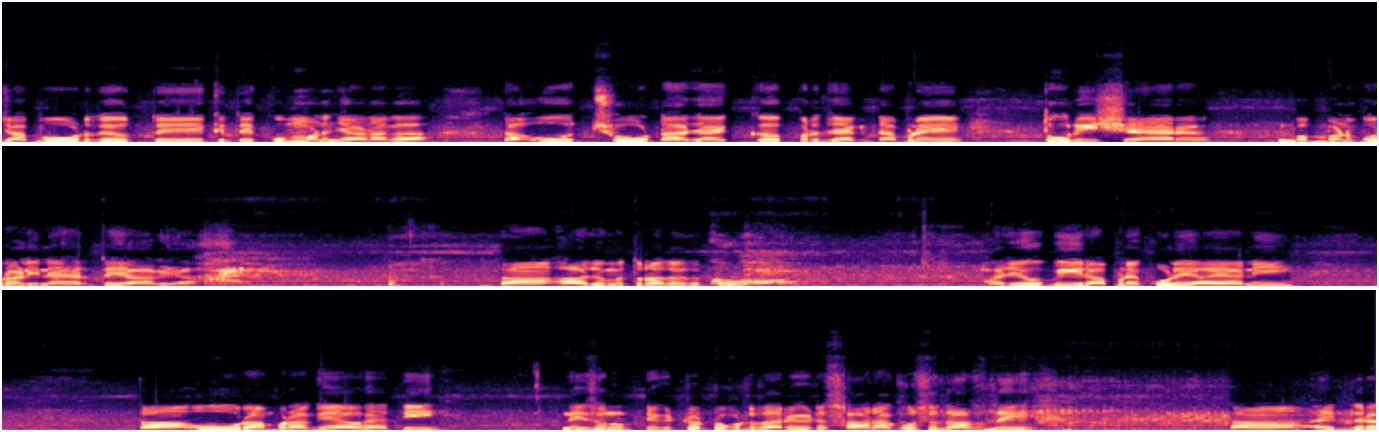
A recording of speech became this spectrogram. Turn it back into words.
ਜਾਂ ਬੋਟ ਦੇ ਉੱਤੇ ਕਿਤੇ ਘੁੰਮਣ ਜਾਣਾਗਾ, ਤਾਂ ਉਹ ਛੋਟਾ ਜਿਹਾ ਇੱਕ ਪ੍ਰੋਜੈਕਟ ਆਪਣੇ ਧੂਰੀ ਸ਼ਹਿਰ ਬੱਬਣਪੁਰ ਵਾਲੀ ਨਹਿਰ ਤੇ ਆ ਗਿਆ। ਤਾਂ ਆਜੋ ਮਿੱਤਰੋ ਤੇ ਦੇਖੋ। ਹਜੇ ਉਹ ਵੀਰ ਆਪਣੇ ਕੋਲੇ ਆਇਆ ਨਹੀਂ, ਤਾਂ ਉਹ ਉਰਾਂ ਪਰਾਂ ਗਿਆ ਹੋਇਆ ਤੀ ਨਹੀਂ, ਤੁਹਾਨੂੰ ਟਿਕਟ ਟੁਕਟ ਦਾ ਰੇਟ ਸਾਰਾ ਕੁਝ ਦੱਸ ਦੇ। ਤਾਂ ਇੱਧਰ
